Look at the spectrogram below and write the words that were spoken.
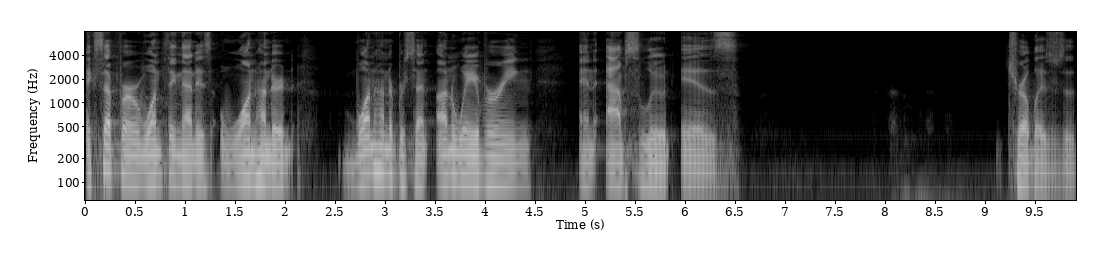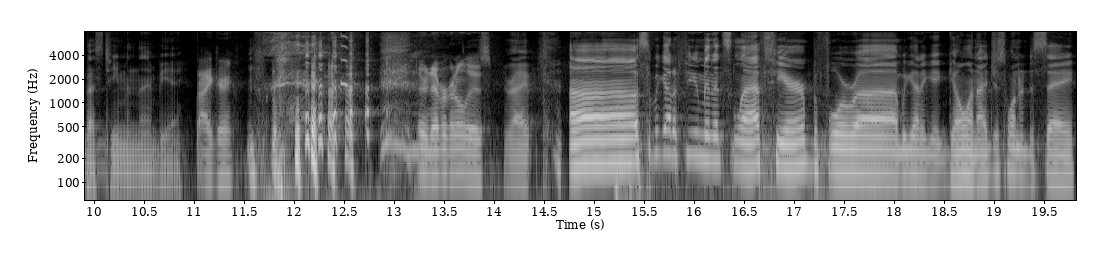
except for one thing that is 100 100% unwavering and absolute is Trailblazers are the best team in the NBA. I agree. They're never going to lose. Right. Uh, so we got a few minutes left here before uh, we got to get going. I just wanted to say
